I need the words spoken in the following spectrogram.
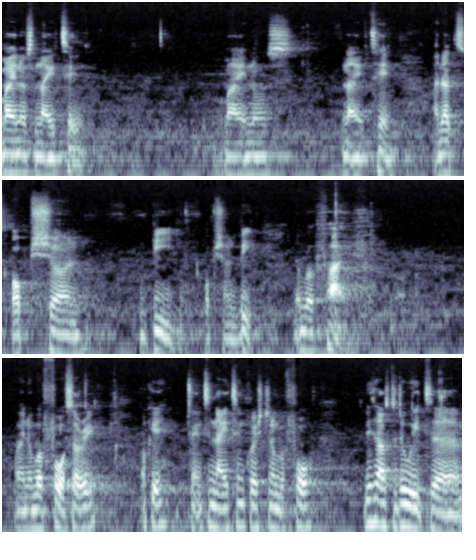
minus 19. Minus 19. And that's option B. Option B. Number 5. Or number 4, sorry. Okay, 2019 question number 4. This has to do with uh,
